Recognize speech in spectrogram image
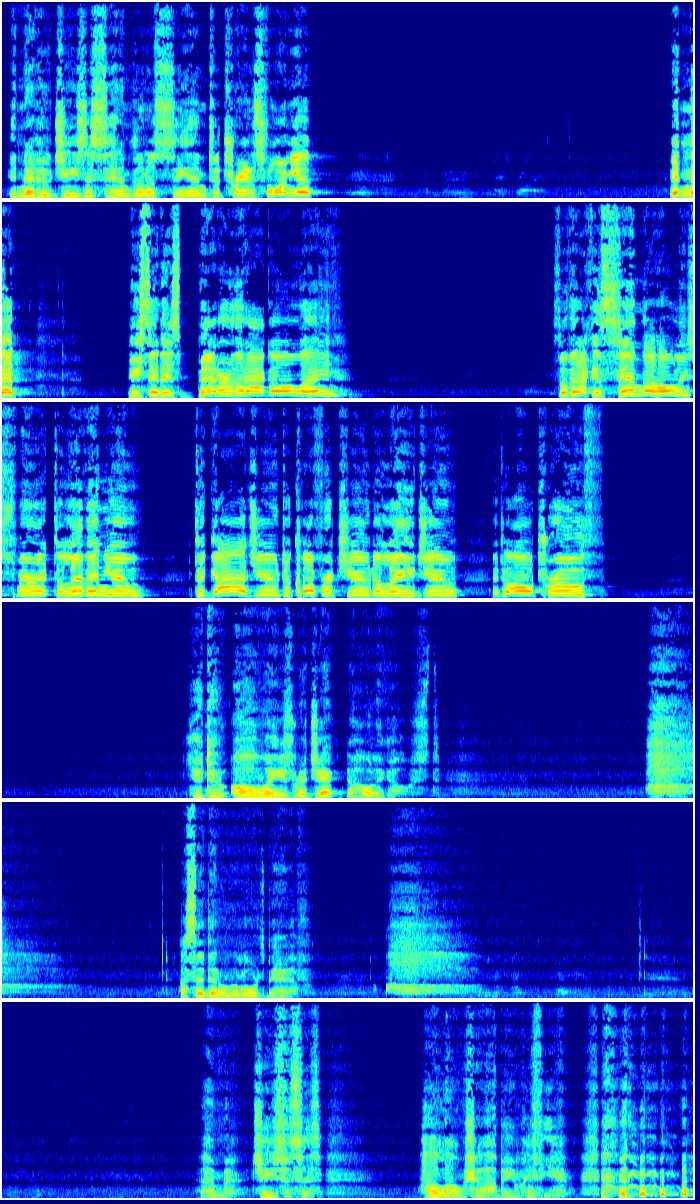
Isn't that who Jesus said, I'm going to send to transform you? Isn't that, he said, it's better that I go away so that I can send the Holy Spirit to live in you, to guide you, to comfort you, to lead you into all truth. You do always reject the Holy Ghost. I said that on the Lord's behalf. Um, Jesus says, How long shall I be with you?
